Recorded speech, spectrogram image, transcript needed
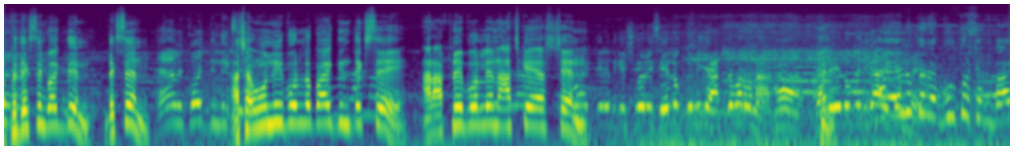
আপনি দেখছেন কয়েকদিন? দেখছেন? হ্যাঁ আমি কয়েকদিন দেখছি। আচ্ছা উনি বলল কয়েকদিন দেখছে। আর আপনি বললেন আজকে আসছেন। কয়েকদিন এদিকে শুয়ে রয়েছে। এই লোক তো নিজে হাঁটতে পারে না। হ্যাঁ। তাহলে এই লোক এদিকে আয় এই কেমনে? লোকের ভুল করছেন ভাই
